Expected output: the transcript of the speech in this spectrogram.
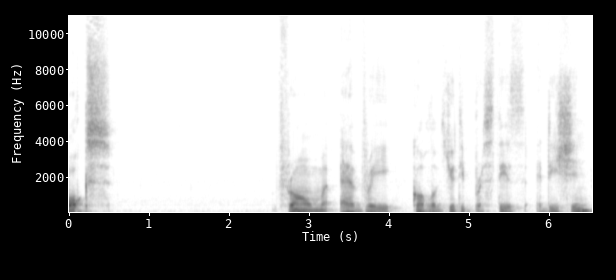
box from every Call of Duty Prestige edition.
